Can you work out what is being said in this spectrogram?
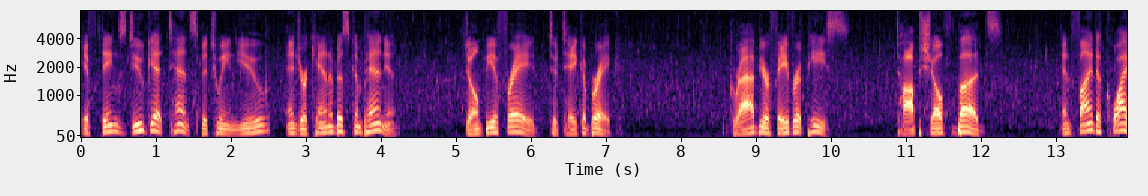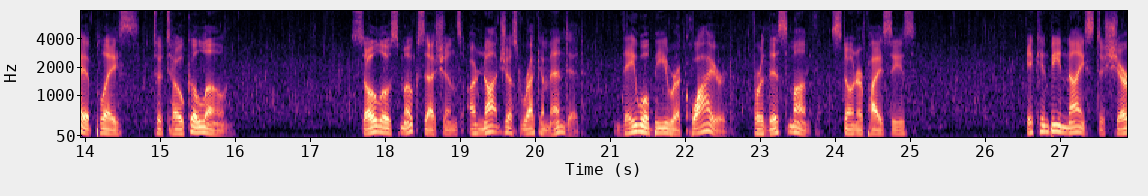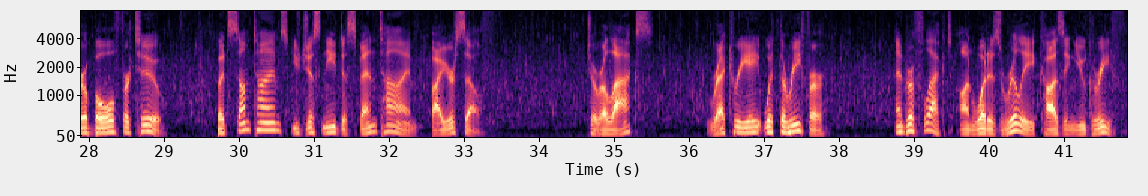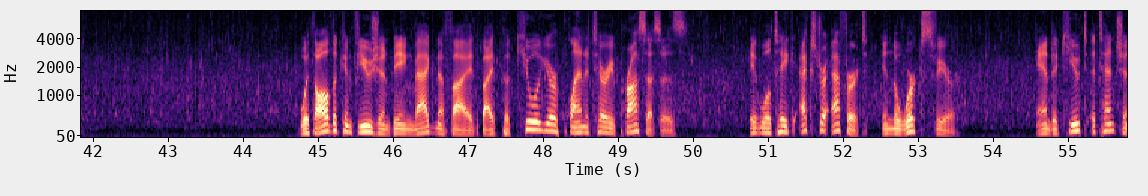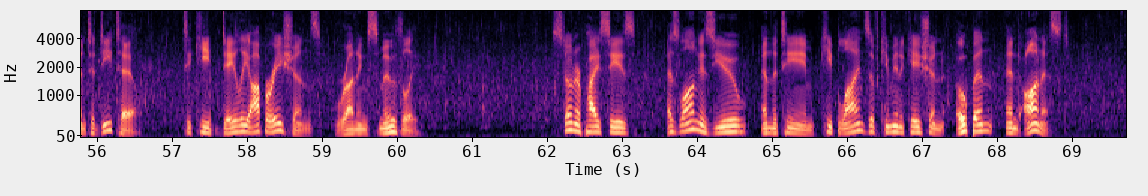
If things do get tense between you and your cannabis companion, don't be afraid to take a break. Grab your favorite piece, top shelf buds, and find a quiet place to toke alone. Solo smoke sessions are not just recommended, they will be required for this month, Stoner Pisces. It can be nice to share a bowl for two, but sometimes you just need to spend time by yourself. To relax, recreate with the reefer, and reflect on what is really causing you grief. With all the confusion being magnified by peculiar planetary processes, it will take extra effort in the work sphere and acute attention to detail to keep daily operations running smoothly. Stoner Pisces, as long as you and the team keep lines of communication open and honest,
